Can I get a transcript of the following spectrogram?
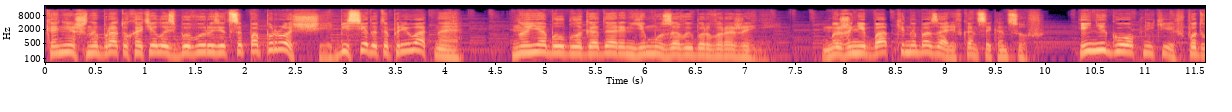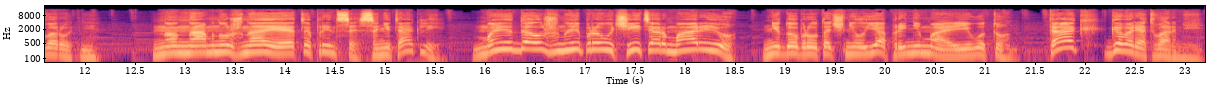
Конечно, брату хотелось бы выразиться попроще, беседа-то приватная, но я был благодарен ему за выбор выражений. Мы же не бабки на базаре, в конце концов. И не гопники в подворотне. Но нам нужна эта принцесса, не так ли? Мы должны проучить армарию, недобро уточнил я, принимая его тон. Так говорят в армии.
